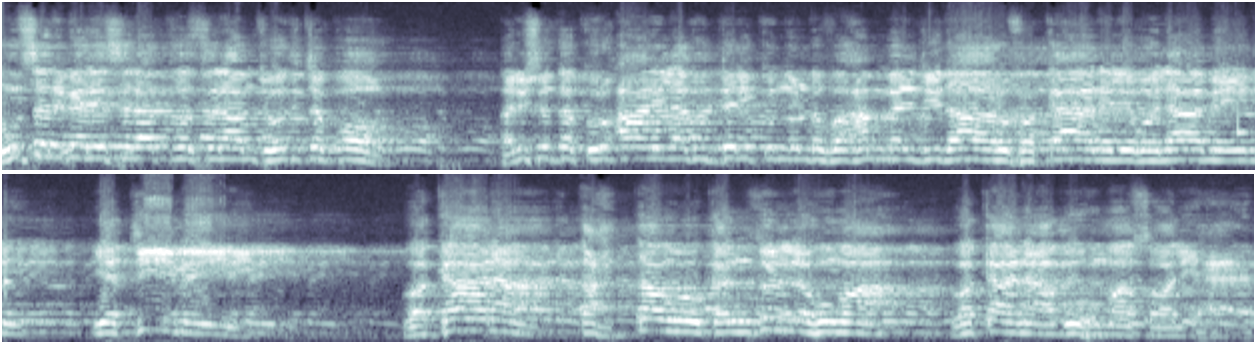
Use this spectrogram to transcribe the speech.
മൂസ നബി അലൈഹി സ്വലാത്തു വസ്സലാം ചോദിച്ചപ്പോ പരിശുദ്ധ ഖുർആാനിൽ അത് ഉദ്ധരിക്കുന്നുണ്ട് കൻസുൽ വകാന അബൂഹുമാ സാലിഹാൻ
